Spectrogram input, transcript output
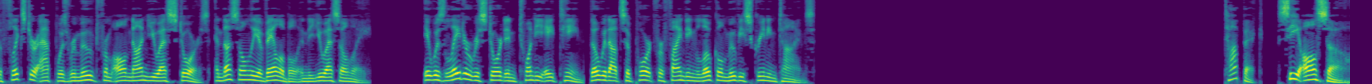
the Flixster app was removed from all non-US stores, and thus only available in the US only. It was later restored in 2018, though without support for finding local movie screening times. See also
